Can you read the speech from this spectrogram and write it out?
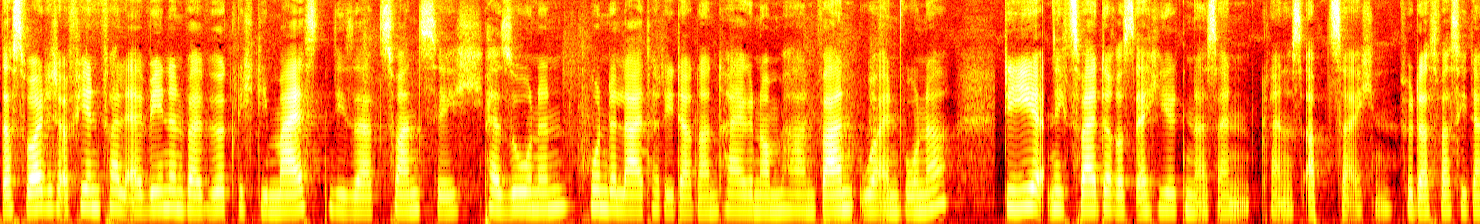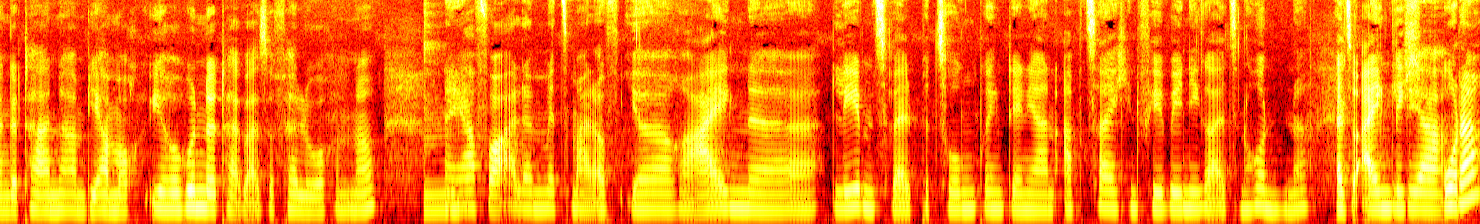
Das wollte ich auf jeden Fall erwähnen, weil wirklich die meisten dieser 20 Personen, Hundeleiter, die daran teilgenommen haben, waren Ureinwohner, die nichts weiteres erhielten als ein kleines Abzeichen für das, was sie dann getan haben. Die haben auch ihre Hunde teilweise verloren. Ne? Naja, vor allem jetzt mal auf ihre eigene Lebenswelt bezogen, bringt denen ja ein Abzeichen viel weniger als ein Hund, ne? Also eigentlich, Ja. oder?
